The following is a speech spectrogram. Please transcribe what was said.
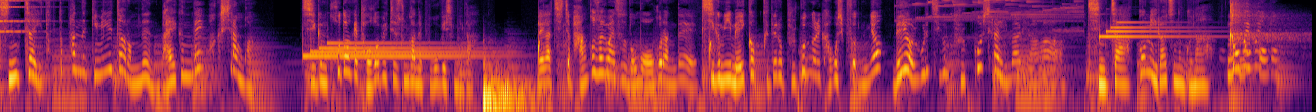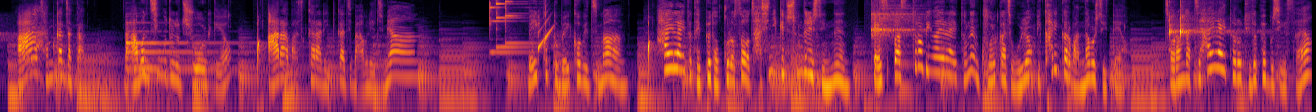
진짜 이 텁텁한 느낌이 일절 없는 맑은데 확실한 광. 지금 코덕의 덕업일치 순간을 보고 계십니다. 내가 진짜 방구석에만 있어서 너무 억울한데 지금 이 메이크업 그대로 불꽃놀이 가고 싶거든요? 내 얼굴이 지금 불꽃이라 이 말이야. 진짜 꿈이 이뤄지는구나. 너무 예뻐. 아 잠깐 잠깐. 남은 친구들도 주워올게요. 아라 마스카라 립까지 마무리해주면. 메이크업도 메이크업이지만 하이라이터 대표 덕후로서 자신있게 추천드릴 수 있는 에스쁘아 스트로빙 하이라이터는 9월까지 올영픽 할인가로 만나볼 수 있대요. 저랑 같이 하이라이터로 뒤덮여보시겠어요?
